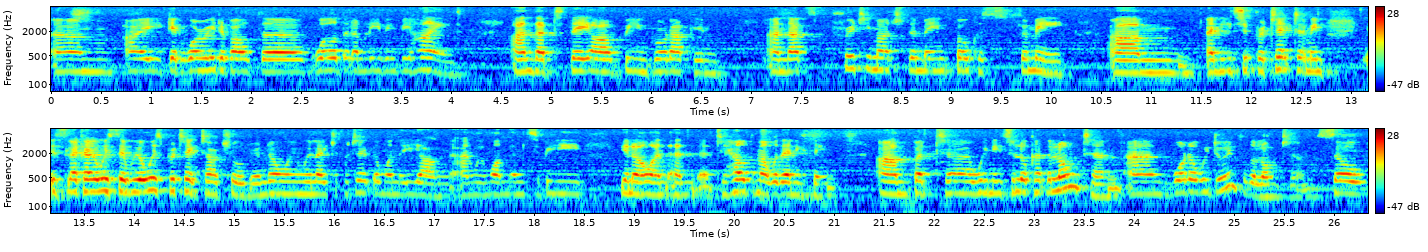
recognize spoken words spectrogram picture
Um, I get worried about the world that I'm leaving behind and that they are being brought up in. And that's pretty much the main focus for me. Um, I need to protect. I mean, it's like I always say, we always protect our children, don't we? We like to protect them when they're young, and we want them to be, you know, and, and, and to help them out with anything. Um, but uh, we need to look at the long term and what are we doing for the long term. So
